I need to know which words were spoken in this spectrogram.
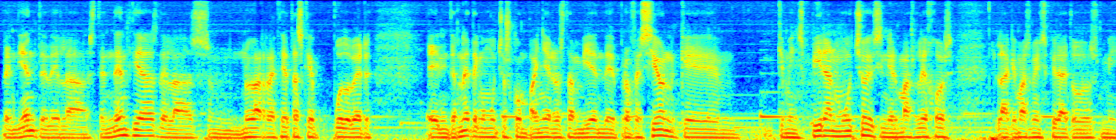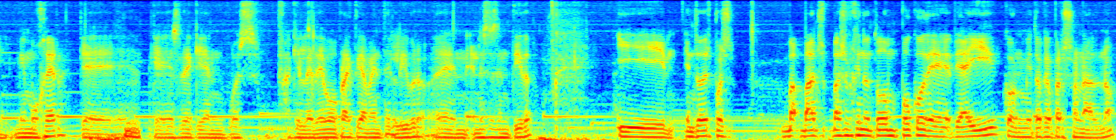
pendiente de las tendencias, de las nuevas recetas que puedo ver en internet. Tengo muchos compañeros también de profesión que, me inspiran mucho y sin ir más lejos, la que más me inspira de todos, mi, mi mujer, que, mm. que, es de quien, pues, a quien le debo prácticamente el libro en, en ese sentido. Y entonces, pues, va, va, surgiendo todo un poco de, de ahí con mi toque personal, ¿no?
